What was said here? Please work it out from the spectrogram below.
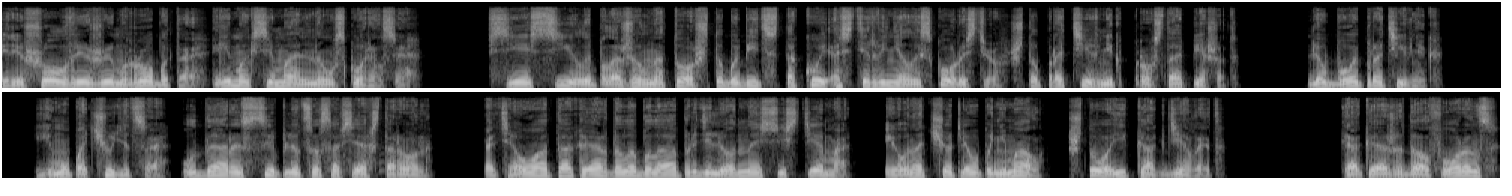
Перешел в режим робота и максимально ускорился. Все силы положил на то, чтобы бить с такой остервенелой скоростью, что противник просто опешит. Любой противник. Ему почудится, удары сыплются со всех сторон. Хотя у атак Эрдала была определенная система, и он отчетливо понимал, что и как делает. Как и ожидал Форенс,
